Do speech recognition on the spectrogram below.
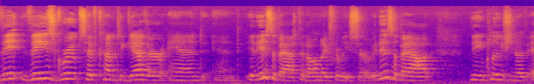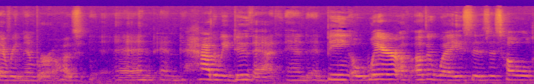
the these groups have come together, and and it is about that all may freely serve. It is about the inclusion of every member of, and and how do we do that, and and being aware of other ways that this whole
